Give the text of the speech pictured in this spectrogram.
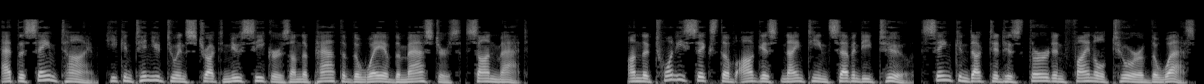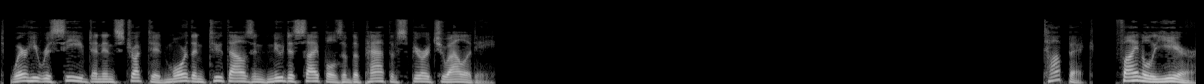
At the same time, he continued to instruct new seekers on the path of the Way of the Masters Sant Mat. On 26 August 1972, Singh conducted his third and final tour of the West, where he received and instructed more than 2,000 new disciples of the path of spirituality. Final year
